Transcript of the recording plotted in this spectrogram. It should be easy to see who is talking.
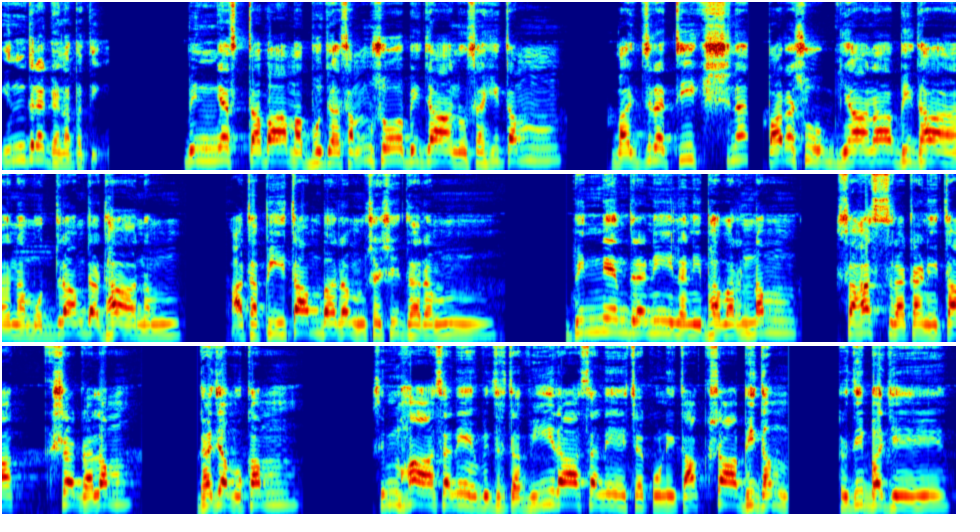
Speaker 1: इन्द्रगणपति। विन्यस्तवामभुजसंशोभिजानुसहितं वज्रतीक्ष्णपरशुज्ञानाभिधानमुद्रां दधानम् अथ पीताम्बरं शशिधरं। भिन्नेन्द्रनीलनिभवर्णं सहस्रकणिताक्षगलं गजमुखं। सिंहासने विधृतवीरासने च कुणिताक्षाभिधं हृदि भजे।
